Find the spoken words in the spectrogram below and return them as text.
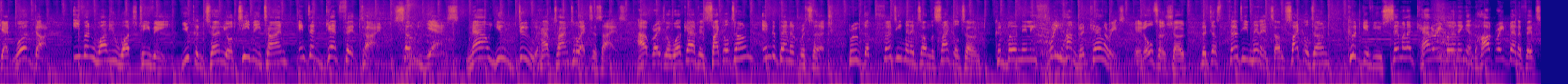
get work done, even while you watch TV. You can turn your TV time into Get Fit time. So yes, now you do have time to exercise. How great a workout is CycleTone? Independent research proved that 30 minutes on the CycleTone could burn nearly 300 calories. It also showed that just 30 minutes on CycleTone could give you similar calorie burning and heart rate benefits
